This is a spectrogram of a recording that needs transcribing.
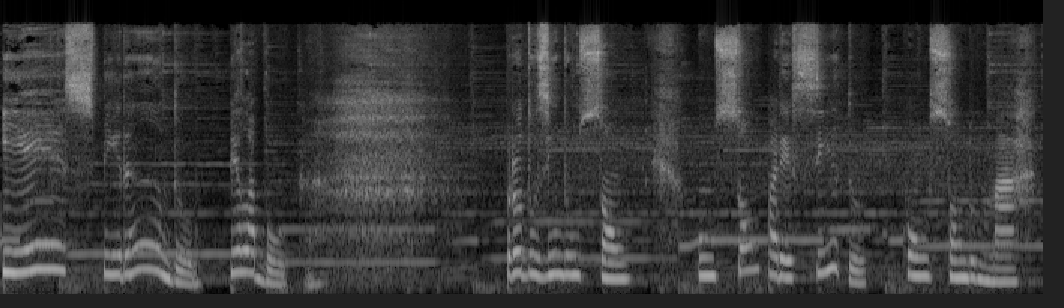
e expirando pela boca produzindo um som, um som parecido com o som do mar,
